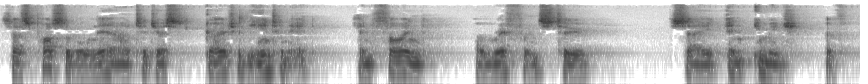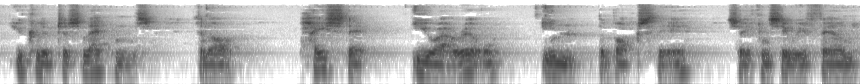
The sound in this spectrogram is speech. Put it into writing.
So it's possible now to just go to the internet and find a reference to, say, an image of Eucalyptus latens. And I'll paste that URL in the box there so you can see we've found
